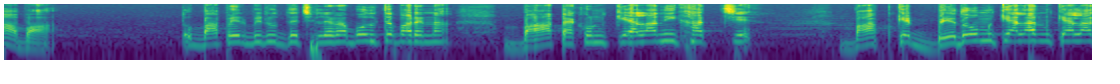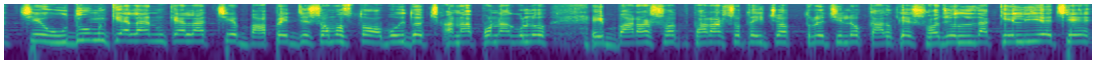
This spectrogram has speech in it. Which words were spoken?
বাবা। তো বাপের বিরুদ্ধে ছেলেরা বলতে পারে না। বাপ এখন কেলানি খাচ্ছে। বাপকে বেদম ক্যালান কেলাচ্ছে, উদুম ক্যালান কেলাচ্ছে, বাপের যে সমস্ত অবৈধ ছানাপোনাগুলো এই বারাসত ফারাসত এই চত্বরে ছিল, কালকে সজলদা কেলিয়েছে।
